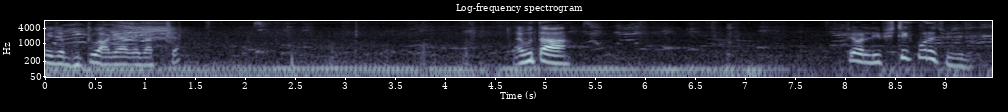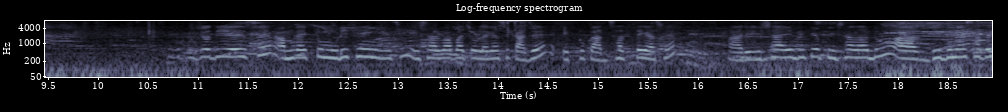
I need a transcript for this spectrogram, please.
ওই যে ভুতু আগে আগে যাচ্ছে। ভুতা, তুই লিপস্টিক পরেছিস পুজো দিয়ে এসে আমরা একটু মুড়ি খেয়ে নিয়েছি। ঈশার বাবা চলে গেছে কাজে, একটু কাজ সারতে গেছে। আর ঈশা এদিকে পিসা দাদু আর দিদিনের সাথে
